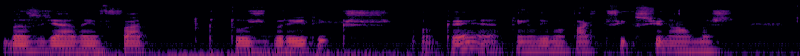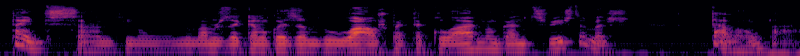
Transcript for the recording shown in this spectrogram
baseada em factos verídicos ok, tem ali uma parte ficcional, mas está interessante. Não, não vamos dizer que é uma coisa uau espetacular, nunca antes vista, mas está bom, tá.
